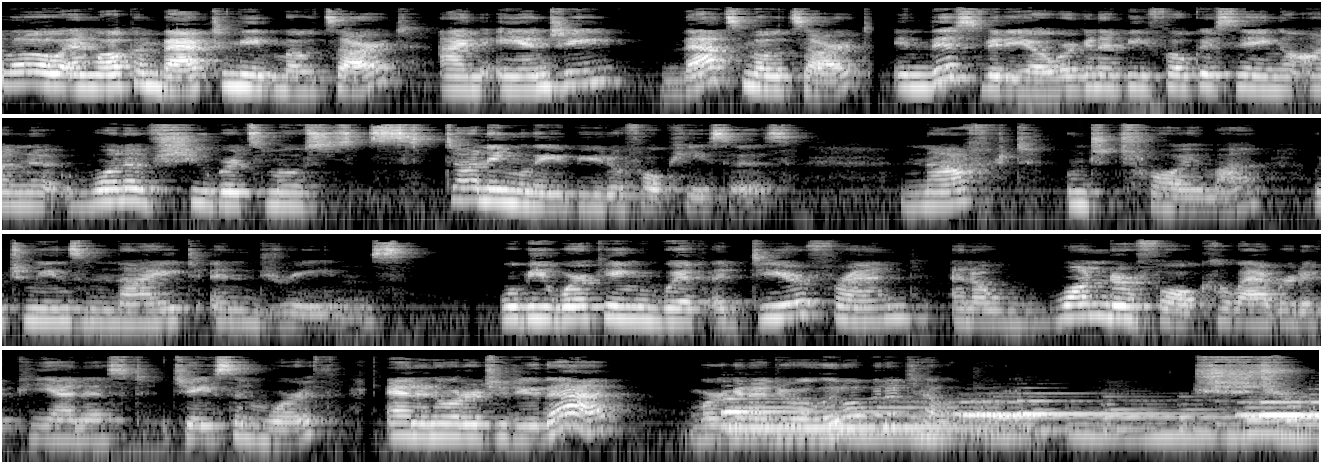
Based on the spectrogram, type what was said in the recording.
Hello and welcome back to Meet Mozart. I'm Angie, that's Mozart. In this video, we're going to be focusing on one of Schubert's most stunningly beautiful pieces, Nacht und Träume, which means night and dreams. We'll be working with a dear friend and a wonderful collaborative pianist, Jason Wirth. And in order to do that, we're going to do a little bit of teleporting.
